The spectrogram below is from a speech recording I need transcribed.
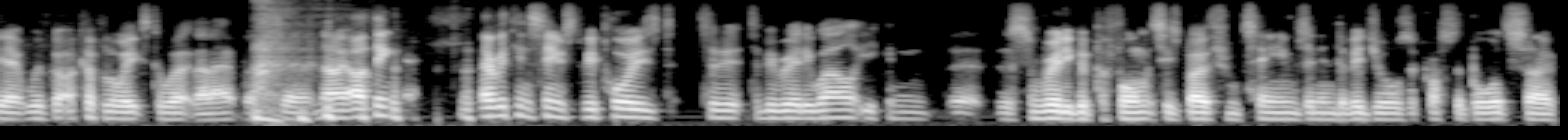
yeah, we've got a couple of weeks to work that out. But uh, no, I think everything seems to be poised to to be really well. You can uh, there's some really good performances both from teams and individuals across the board. So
